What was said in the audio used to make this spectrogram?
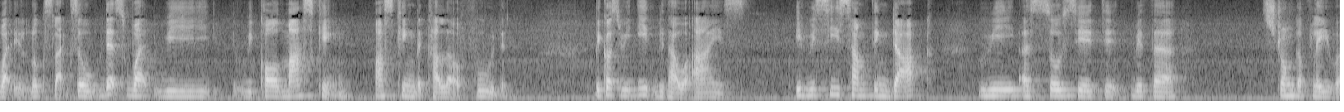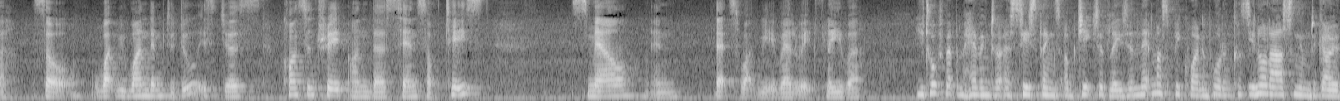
what it looks like. So that's what we we call masking, masking the color of food, because we eat with our eyes. If we see something dark, we associate it with a stronger flavor. So what we want them to do is just concentrate on the sense of taste, smell, and that's what we evaluate flavor. You talked about them having to assess things objectively, and that must be quite important because you're not asking them to go,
